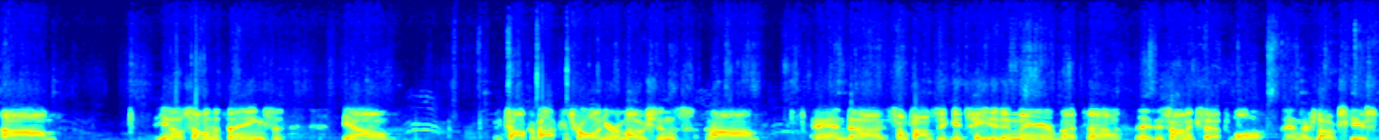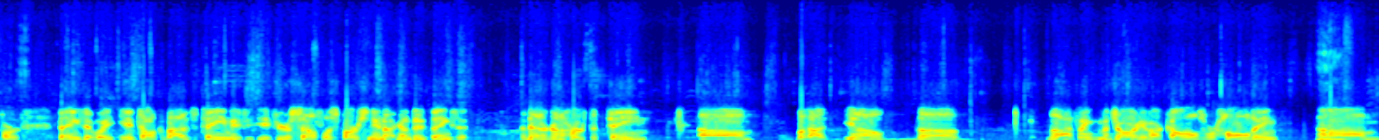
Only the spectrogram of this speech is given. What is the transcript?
Um, you know, some of the things, you know, we talk about controlling your emotions, um, and uh, sometimes it gets heated in there, but uh, it's unacceptable, and there's no excuse for things that we you talk about as a team. If, if you're a selfless person, you're not going to do things that that are going to hurt the team. Um, but you know, the, the I think majority of our calls were holding, um,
